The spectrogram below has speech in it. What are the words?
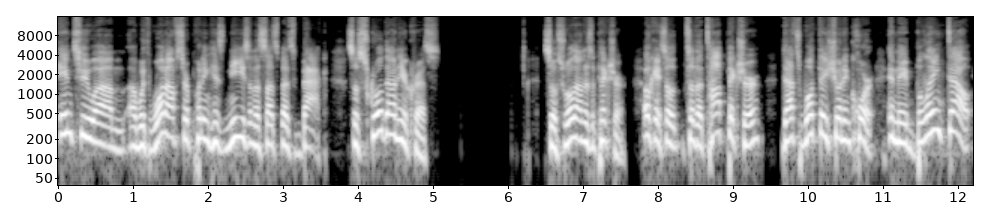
into, um, uh, with one officer putting his knees on the suspect's back. So, scroll down here, Chris. So, scroll down. There's a picture. Okay, so so the top picture that's what they showed in court, and they blanked out.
